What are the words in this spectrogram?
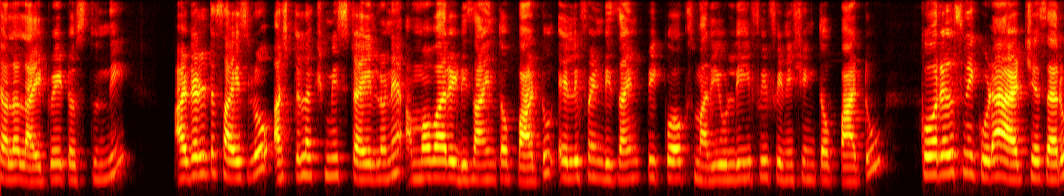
చాలా లైట్ వెయిట్ వస్తుంది. అడల్ట్ సైజ్‌లో అష్టలక్ష్మి స్టైల్‌లోనే అమ్మవారి డిజైన్‌తో పాటు ఎలిఫెంట్ డిజైన్, పీకాక్స్ మరియు లీఫీ ఫినిషింగ్‌తో పాటు కోరల్స్‌ని కూడా యాడ్ చేశారు.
